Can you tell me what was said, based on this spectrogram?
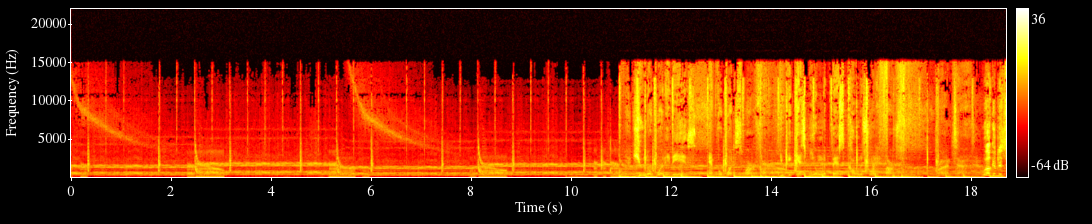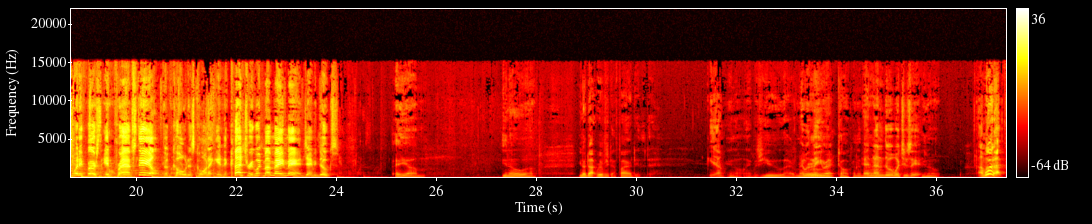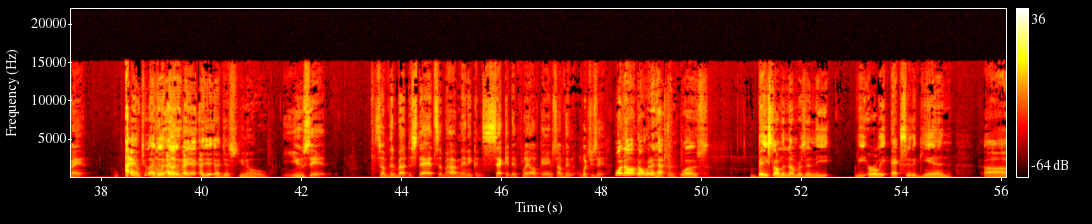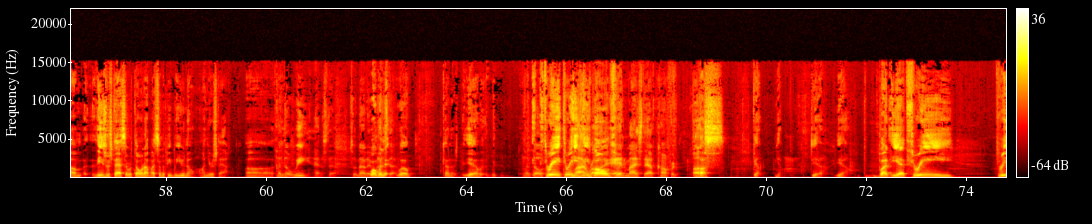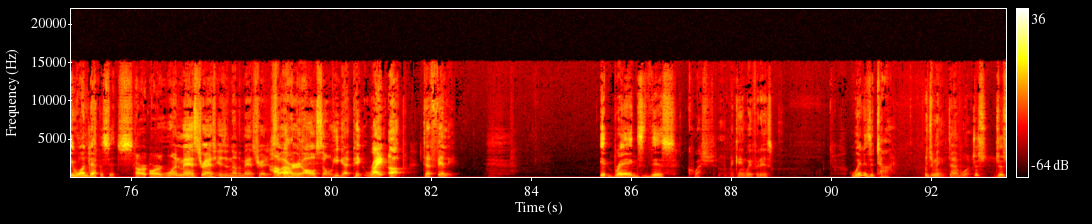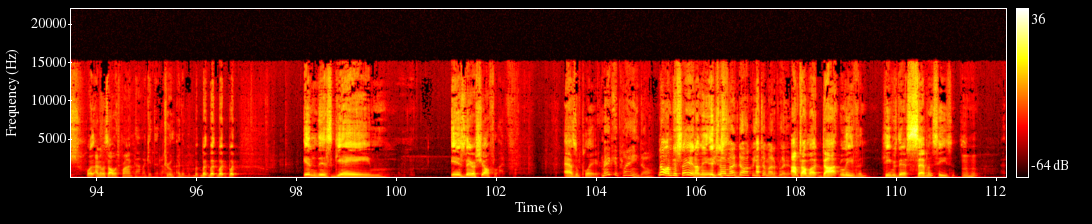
You know what it is, and for what it's worth, you can catch me on the best corner 21st. Prime time. Welcome to 21st in Prime Steel, the coldest corner in the country with my main man, Jamie Dukes. Hey, um, you know, uh, you know, Doc Rivers got fired the other day. Yeah. You know, it was you. I remember It was me, right? talking about. Had nothing to do with what you said. You know, I'm a Doc fan. I am too. I I'm just, I just. I, I, just- I just, you know, You said something about the stats of how many consecutive playoff games, something, what you said. Well, no, no. What had happened was based on the numbers in the the early exit again. Um, these are stats that were thrown out by some of the people you know on your staff. Uh, I thought we had a staff. So now they're well, when they, staff. well, kind of, yeah. I thought three- three, he's- my he's gone three- And my staff comfort us. Yeah, yeah, yeah, yeah. But he had three, three one deficits, or or One man's trash is another man's treasure. So I heard that? also he got picked right up to Philly. It begs this question: I can't wait for this. When is it time? What do you mean? Time for what? Just, just. Well, I know it's always prime time. I get that. True. I, but, but, but, but, but, in this game, is there a shelf life as a player? Make it plain, dog. No, I'm just saying. I mean, You just. talking about Doc or you talking about a player? I'm talking about Doc leaving. He was there seven seasons, mm-hmm.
